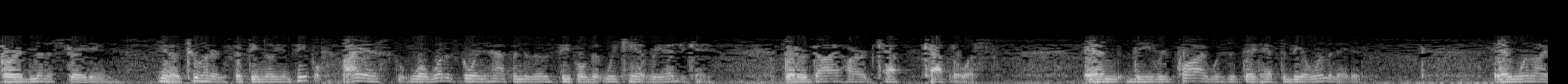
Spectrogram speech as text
for administrating you know, 250 million people. I ask, well, what is going to happen to those people that we can't re-educate, that are die-hard cap- capitalists? And the reply was that they'd have to be eliminated. And when I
